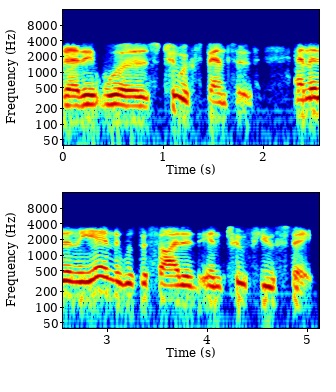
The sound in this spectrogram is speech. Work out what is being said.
that it was too expensive, and that in the end it was decided in too few states.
